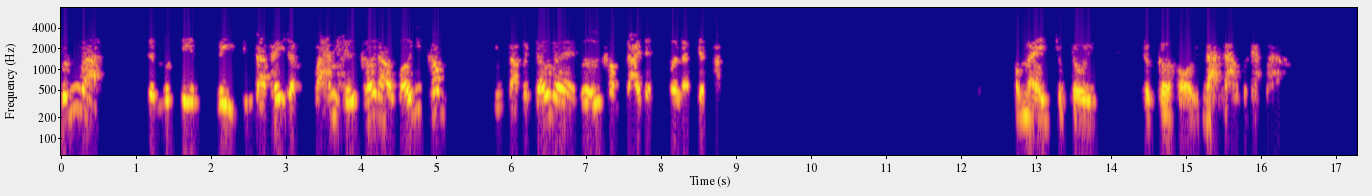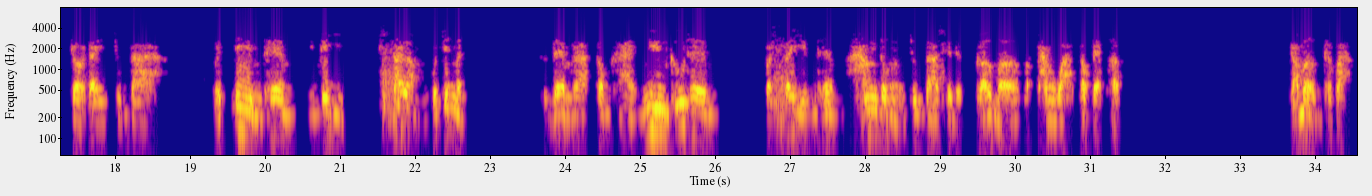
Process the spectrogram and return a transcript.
Vững vàng định mức tiên vì chúng ta thấy rằng bản sự khởi đầu bởi nhất không chúng ta phải trở về với hư không đại định mới là chân thật. Hôm nay chúng tôi được cơ hội đàm đạo với các bạn. Rồi đây chúng ta phải tìm thêm những cái gì sai lầm của chính mình đem ra công khai, nghiên cứu thêm và xây dựng thêm hàng tuần chúng ta sẽ được cởi mở và thăng hoa tốt đẹp hơn. Cảm ơn các bạn.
